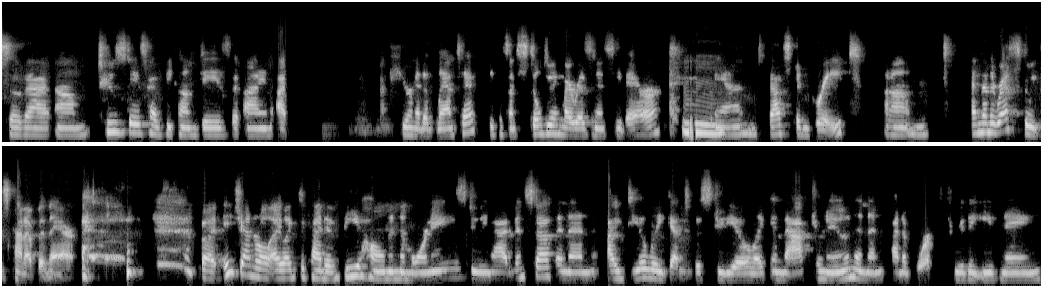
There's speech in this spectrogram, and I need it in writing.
so that um, Tuesdays have become days that I'm at Pyramid Atlantic because I'm still doing my residency there. Mm. And that's been great. Um, and then the rest of the week's kind of up in there. but in general, I like to kind of be home in the mornings doing admin stuff and then ideally get to the studio like in the afternoon and then kind of work through the evening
